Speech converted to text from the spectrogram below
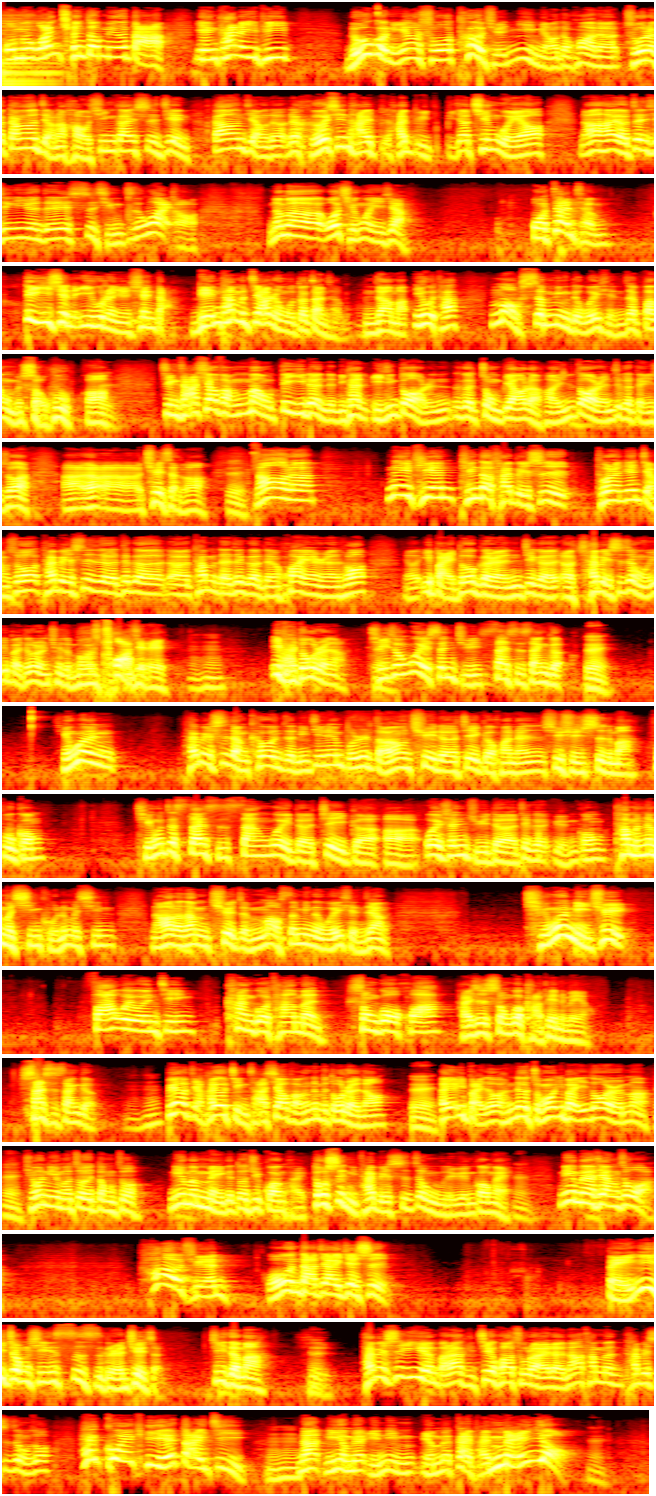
我们完全都没有打。眼看了一批，如果你要说特权疫苗的话呢，除了刚刚讲的好心肝事件，刚刚讲的那核心还还比比较轻微哦，然后还有振兴医院这些事情之外哦，那么我请问一下，我赞成第一线的医护人员先打，连他们家人我都赞成，你知道吗？因为他冒生命的危险在帮我们守护啊。哦警察、消防冒第一任的，你看已经多少人那个中标了哈，已经多少人这个等于说啊啊啊确诊了。然后呢，那天听到台北市突然间讲说，台北市的这个呃他们的这个的发言人说有一百多个人，这个呃台北市政府一百多个人确诊，不是错起来，嗯哼，一百多个人啊，其中卫生局三十三个。对，请问台北市长柯文哲，你今天不是早上去的这个华南去巡视的吗？复工。请问这三十三位的这个呃卫生局的这个员工，他们那么辛苦那么辛，然后呢他们确诊冒生命的危险这样，请问你去发慰问金看过他们送过花还是送过卡片的没有？三十三个，不要讲还有警察消防那么多人哦，对，还有一百多，那个总共一百多人嘛，对，请问你有没有做些动作？你有没有每个都去关怀？都是你台北市政府的员工哎，你有没有这样做啊？特权，我问大家一件事，北艺中心四十个人确诊。记得吗？是台北市议员把他给揭发出来了，然后他们台北市政府说：“嘿，过去也代记。”那你有没有盈利？有没有盖牌？没有，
